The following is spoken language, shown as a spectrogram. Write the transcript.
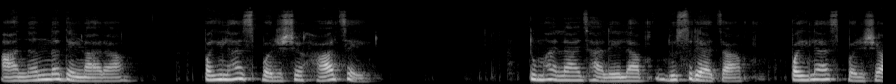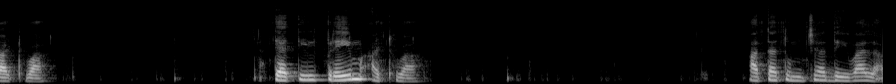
आनंद देणारा पहिला स्पर्श हाच आहे. तुम्हाला झालेला दुसऱ्याचा पहिला स्पर्श आठवा. त्यातील प्रेम आठवा. आता तुमच्या देवाला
